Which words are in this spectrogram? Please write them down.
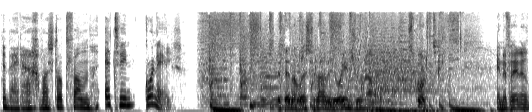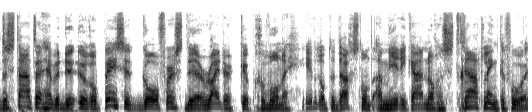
En bijdrage was dat van Edwin Cornelissen. Het NOS Radio 1-journaal. Sport. In de Verenigde Staten hebben de Europese golfers de Ryder Cup gewonnen. Eerder op de dag stond Amerika nog een straatlengte voor, 10-6.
